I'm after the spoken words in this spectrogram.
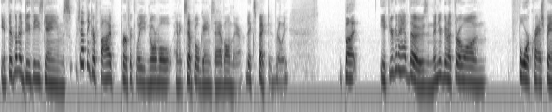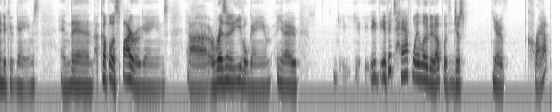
if they're going to do these games, which I think are five perfectly normal and acceptable games to have on there, expected really, but if you're to have those and then you're to throw on four Crash Bandicoot games and then a couple of Spyro games, uh, a Resident Evil game, you know, if, if it's halfway loaded up with just, you know, crap,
